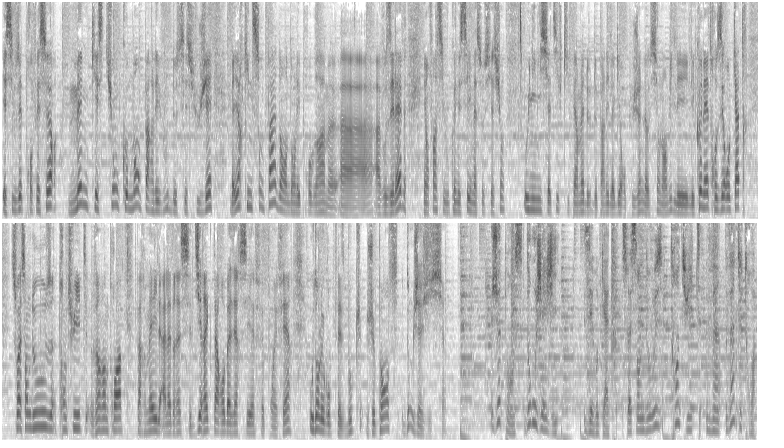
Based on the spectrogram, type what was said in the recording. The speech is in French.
Et si vous êtes professeur, même question, comment parlez-vous de ces sujets, d'ailleurs qui ne sont pas dans, les programmes à, à, vos élèves? Et enfin, si vous connaissez une association ou une initiative qui permet de, de, parler de la guerre aux plus jeunes, là aussi on a envie de les, les connaître au 04 72 38 20 23 par mail à l'adresse direct.rcf.fr ou dans le groupe Facebook Je pense donc j'agis. Je pense donc j'agis 04 72 38 20 23.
